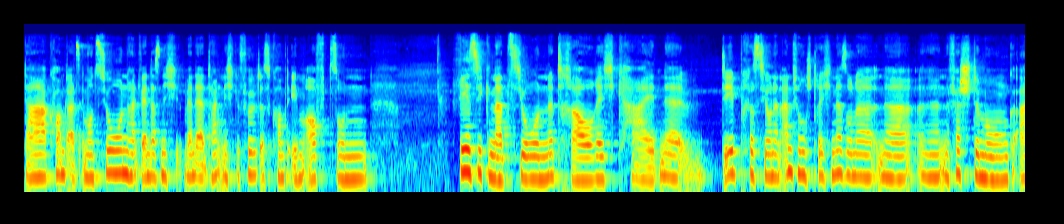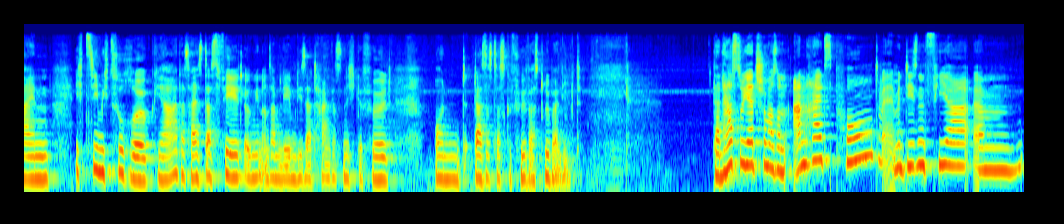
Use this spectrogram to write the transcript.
da kommt als Emotion halt, wenn das nicht, wenn der Tank nicht gefüllt ist, kommt eben oft so ein Resignation, eine Traurigkeit, eine Depression in Anführungsstrichen, ne? so eine, eine, eine Verstimmung, ein ich ziehe mich zurück, ja. Das heißt, das fehlt irgendwie in unserem Leben, dieser Tank ist nicht gefüllt und das ist das Gefühl, was drüber liegt. Dann hast du jetzt schon mal so einen Anhaltspunkt mit diesen vier ähm,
